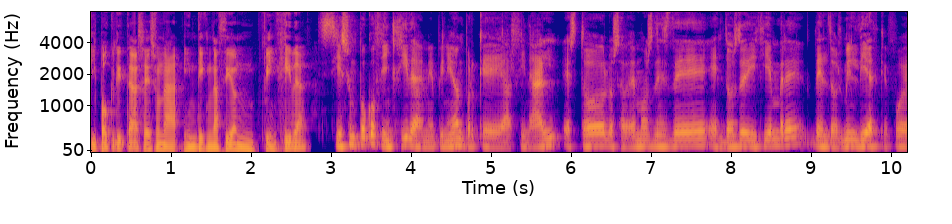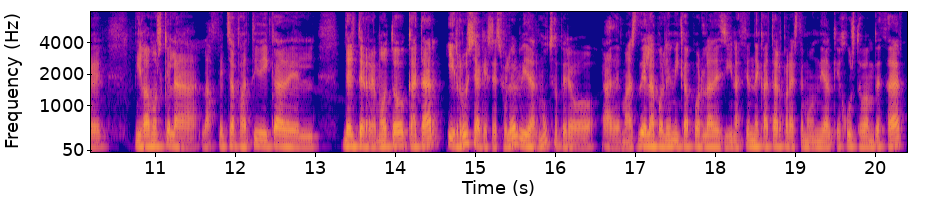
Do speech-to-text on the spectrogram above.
hipócritas? ¿Es una indignación fingida? Sí, es un poco fingida, en mi opinión, porque al final esto lo sabemos desde el 2 de diciembre del 2010, que fue, digamos que la, fecha fatídica del, del, terremoto Qatar y Rusia, que se suele olvidar mucho, pero además de la polémica por la designación de Qatar para este mundial que justo va a empezar,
